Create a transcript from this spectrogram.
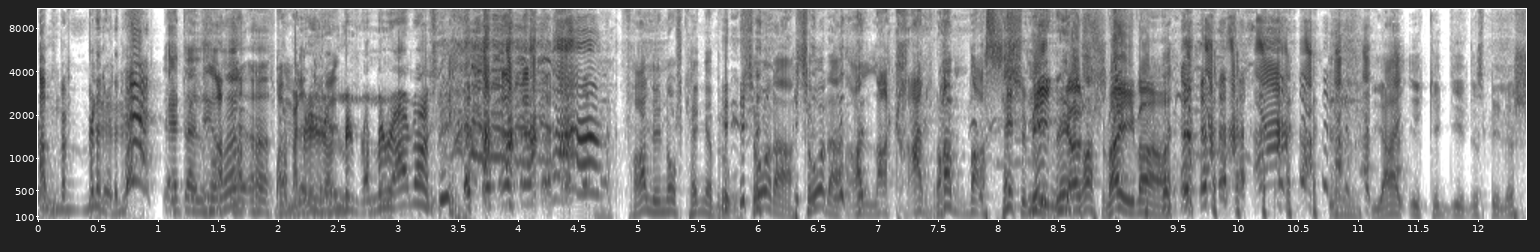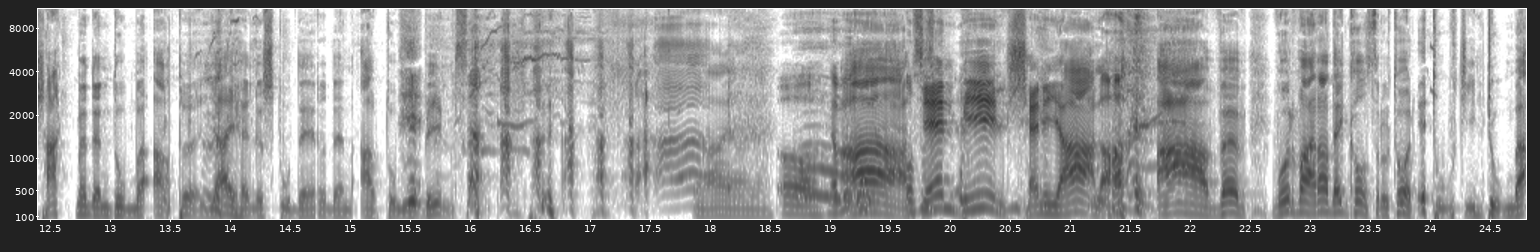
Et eller annet sånt. Farlig norsk hengebro. Så da, så da. Alla caramba, sett i sveiva! Jeg ikke gidder spille sjakk med den dumme ape. Jeg heller studerer den automobilen. Ja, ja, ja. ja, men, Ah, den bil, genial! Ah, hvem- hvor var den konstruktør? Du, din dumme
